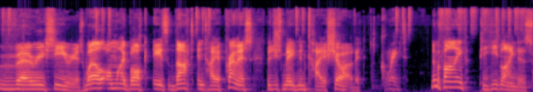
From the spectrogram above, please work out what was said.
very serious? Well, on my block is that entire premise that just made an entire show out of it. Great. Number five, Peaky Blinders.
